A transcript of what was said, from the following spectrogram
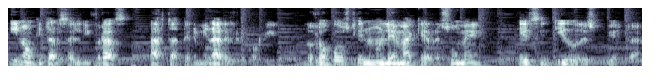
y no quitarse el disfraz hasta terminar el recorrido. Los locos tienen un lema que resume el sentido de su fiesta.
